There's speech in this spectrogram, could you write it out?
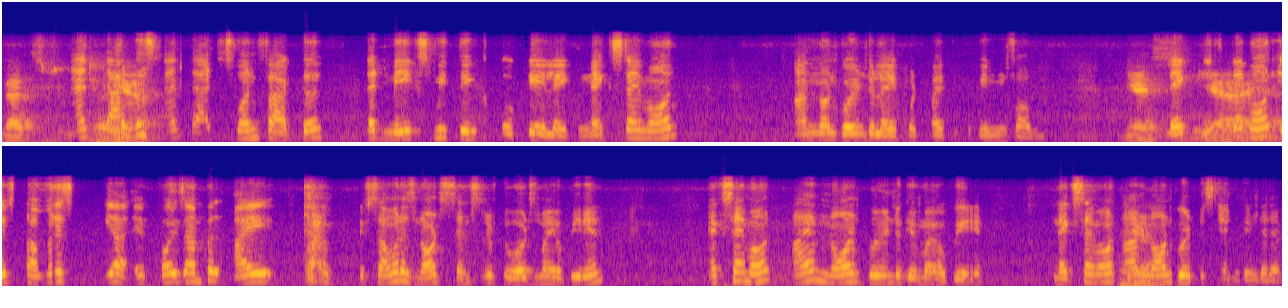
That's true. And Right. that Yeah. is and that's one factor that makes me think, okay, like next time on, I'm not going to like put my opinion forward. Yes. Like next yeah, time on, yeah. if someone is yeah, if for example, I if someone is not sensitive towards my opinion, next time on, I am not going to give my opinion. Next time on, I'm not going to say anything to them.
